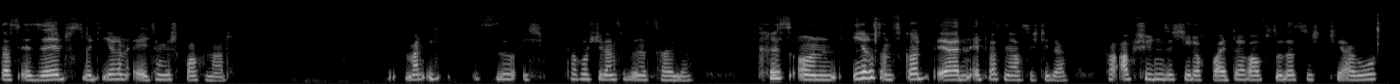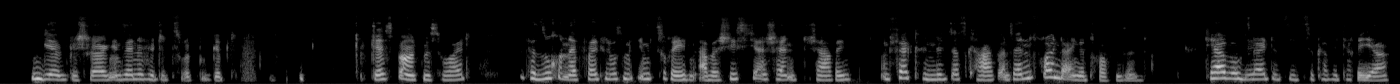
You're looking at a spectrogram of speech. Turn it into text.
dass er selbst mit ihren Eltern gesprochen hat. Mann, ich, so, ich verrutsche die ganze Zeit in der Zeile. Chris und Iris und Scott werden etwas nachsichtiger, verabschieden sich jedoch bald darauf, sodass sich Thiago niedergeschlagen in seine Hütte zurückbegibt. Jasper und Miss White versuchen erfolglos mit ihm zu reden, aber schließlich erscheint Shari und verkündet, dass Kark und seine Freunde eingetroffen sind. Thiago begleitet sie zur Cafeteria,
